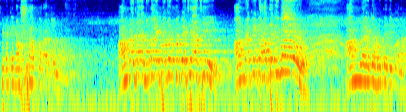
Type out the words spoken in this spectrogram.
সেটাকে নস্বাত করার জন্য। আমরা যারা জুলাই প্রজন্ম বেঁচে আছি, আমরা কি এটা হতে দিব? আমরা এটা হতে দিব না।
